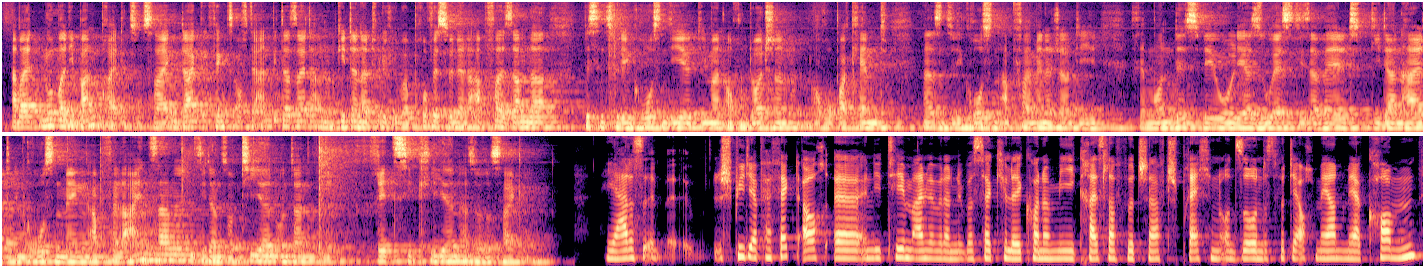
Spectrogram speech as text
Aber nur mal die Bandbreite zu zeigen, da fängt es auf der Anbieterseite an und geht dann natürlich über professionelle Abfallsammler bis hin zu den großen, die, die man auch in Deutschland und Europa kennt. Das sind so die großen Abfallmanager, die Remondis, Veolia, Suez dieser Welt, die dann halt in großen Mengen Abfälle einsammeln, sie dann sortieren und dann rezyklieren, also recyceln. Ja, das äh, spielt ja perfekt auch äh, in die Themen ein, wenn wir dann über Circular Economy, Kreislaufwirtschaft sprechen und so. Und das wird ja auch mehr und mehr kommen.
